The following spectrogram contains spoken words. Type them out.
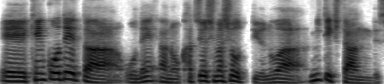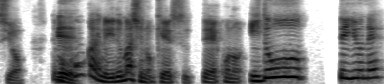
えー健康データをね、あの活用しましょうっていうのは見てきたんですよ。でええも今回の入間市のケースって、この移動っていうね、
